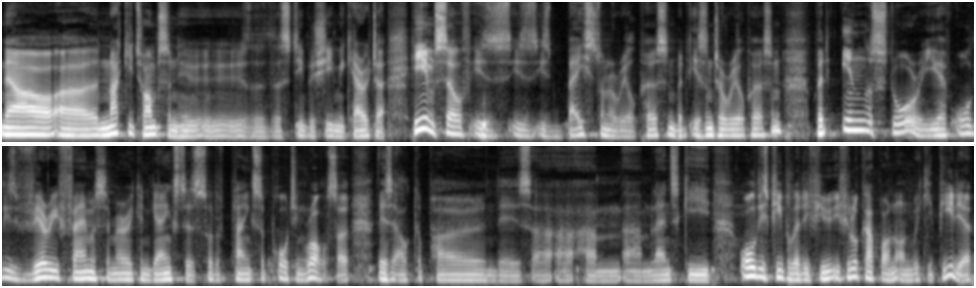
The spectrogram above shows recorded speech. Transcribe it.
Now, uh, Nucky Thompson, who, who is the, the Steve Buscemi character, he himself is is is based on a real person, but isn't a real person. But in the story, you have all these very famous American gangsters sort of playing supporting roles. So there's Al Capone, there's uh, uh, um, um, Lansky, all these people that if you if you look up on, on Wikipedia,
